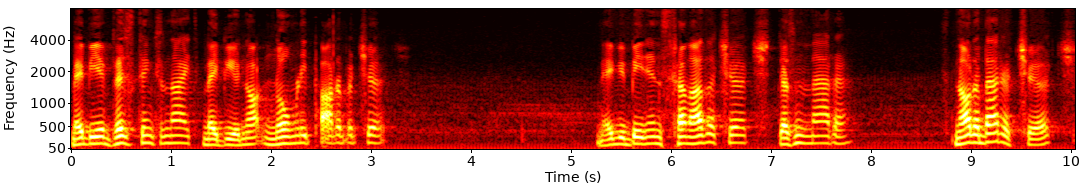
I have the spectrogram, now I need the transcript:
Maybe you're visiting tonight. Maybe you're not normally part of a church. Maybe you've been in some other church. Doesn't matter. It's not about a church.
